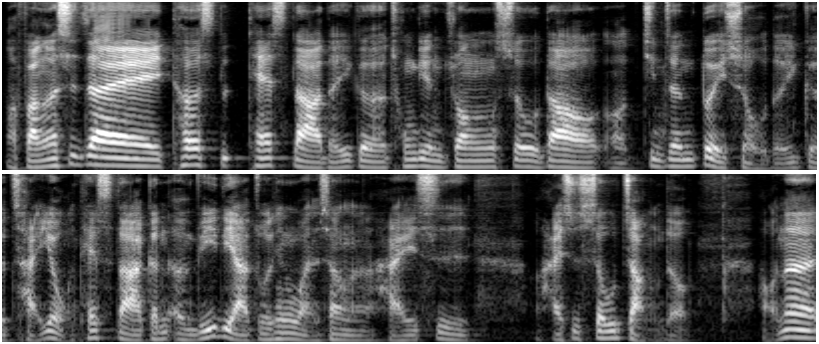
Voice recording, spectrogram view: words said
啊，反而是在特斯特斯拉的一个充电桩受到呃竞争对手的一个采用，特斯拉跟 NVIDIA 昨天晚上呢还是还是收涨的。好，那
